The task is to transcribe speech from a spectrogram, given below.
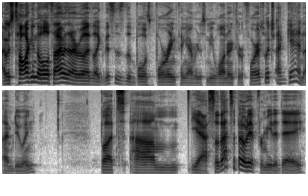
I was talking the whole time and then I realized like this is the most boring thing ever, just me wandering through a forest, which again I'm doing. But um, yeah, so that's about it for me today.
